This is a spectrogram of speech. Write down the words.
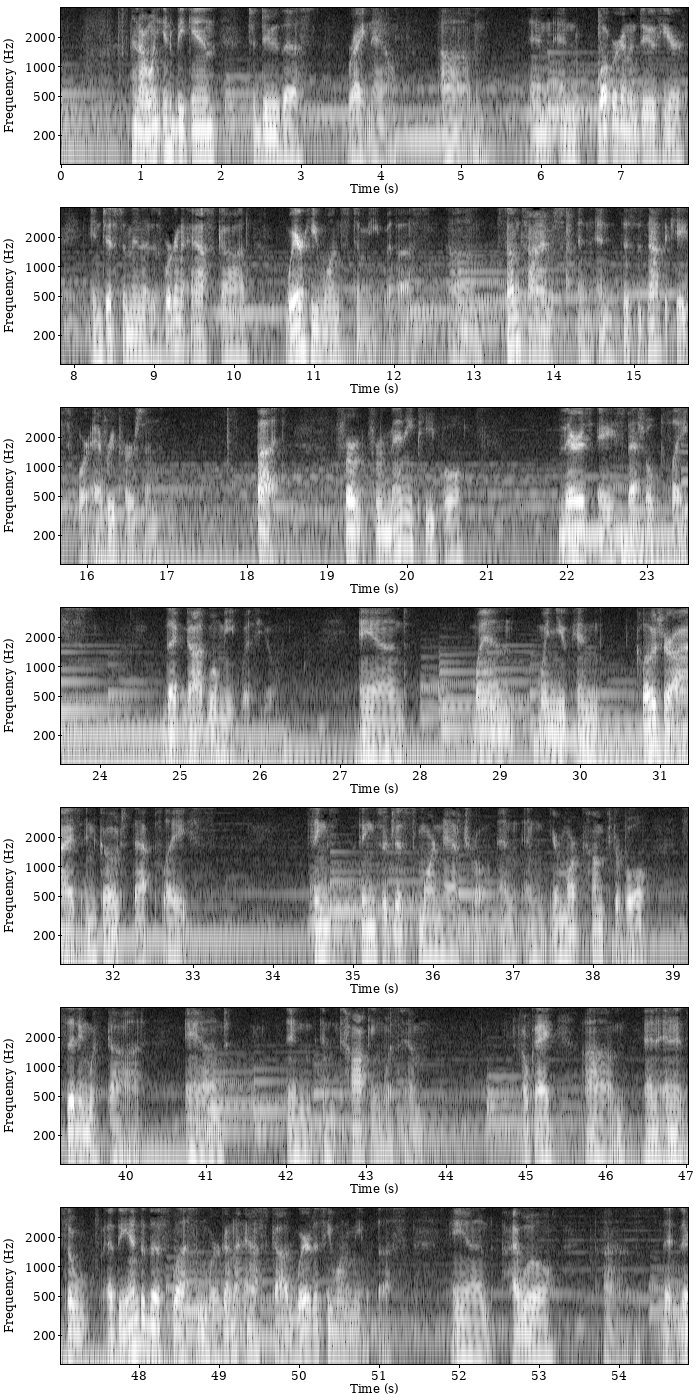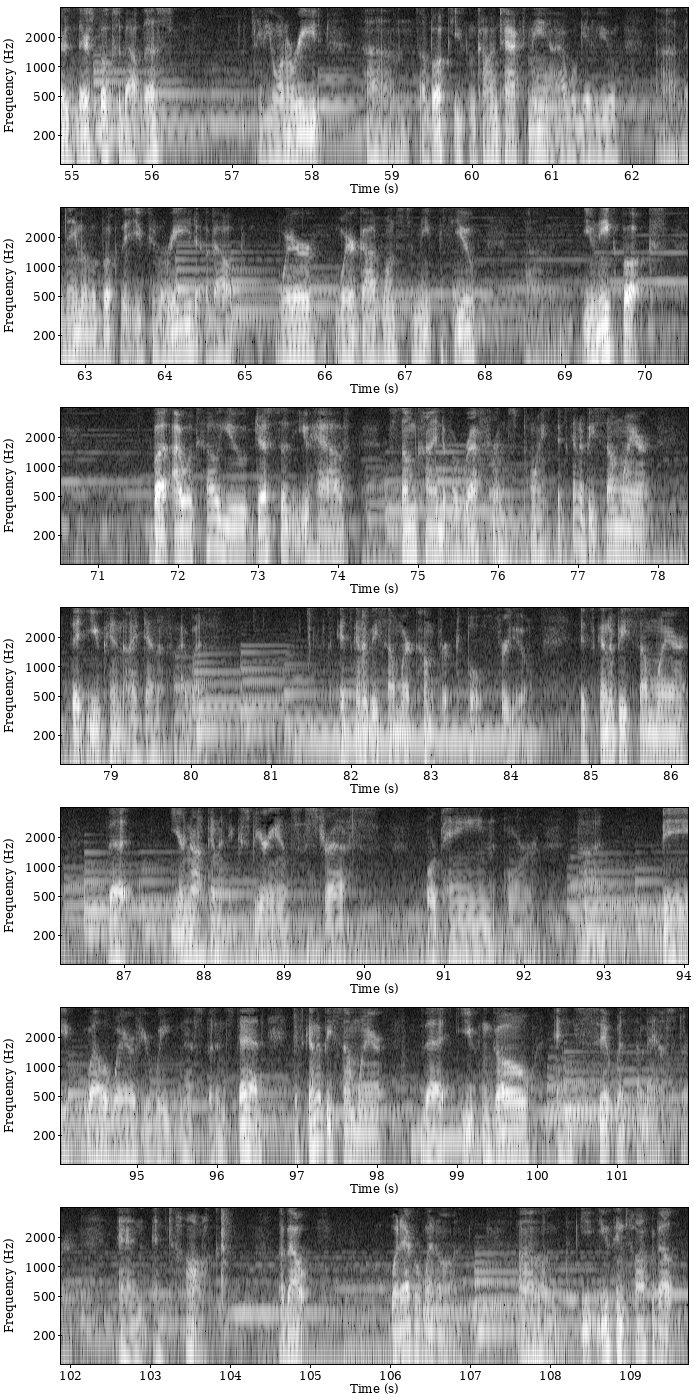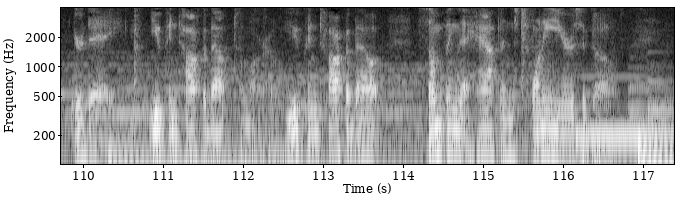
And I want you to begin to do this right now. Um, and and what we're going to do here in just a minute is we're going to ask God where He wants to meet with us. Um, sometimes, and and this is not the case for every person, but for for many people, there's a special place that God will meet with you. And when when you can close your eyes and go to that place, things things are just more natural and, and you're more comfortable sitting with God and and and talking with him. Okay? Um, and and it, so at the end of this lesson, we're going to ask God, where does He want to meet with us? And I will. Um, there's there's books about this. If you want to read um, a book, you can contact me. I will give you uh, the name of a book that you can read about where where God wants to meet with you. Um, unique books. But I will tell you just so that you have some kind of a reference point. It's going to be somewhere that you can identify with. It's going to be somewhere comfortable for you it's going to be somewhere that you're not going to experience stress or pain or uh, be well aware of your weakness, but instead, it's going to be somewhere that you can go and sit with the master and and talk about whatever went on. Um, you, you can talk about your day. You can talk about tomorrow. You can talk about something that happened 20 years ago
